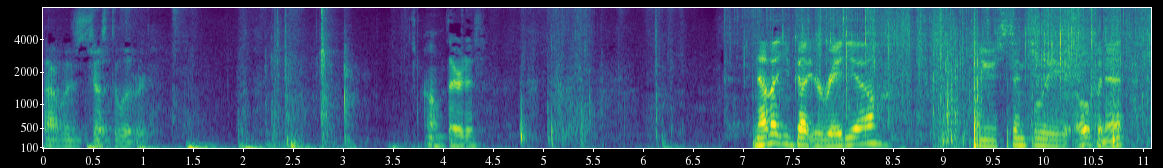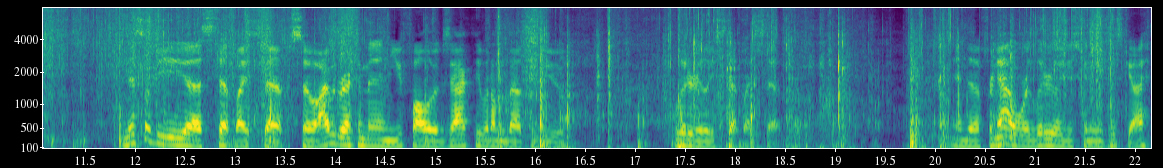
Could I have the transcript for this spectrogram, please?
that was just delivered. Oh, there it is. Now that you've got your radio, you simply open it and this will be uh, step by step, so I would recommend you follow exactly what I'm about to do, literally step by step. And uh, for now, we're literally just going to use this guy.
